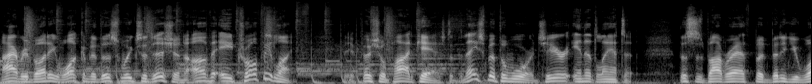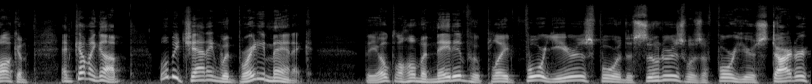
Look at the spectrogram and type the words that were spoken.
Hi, everybody. Welcome to this week's edition of A Trophy Life, the official podcast of the Naismith Awards here in Atlanta. This is Bob Rathbun bidding you welcome. And coming up, we'll be chatting with Brady Manek, the Oklahoma native who played four years for the Sooners, was a four year starter,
